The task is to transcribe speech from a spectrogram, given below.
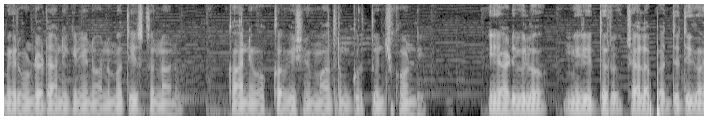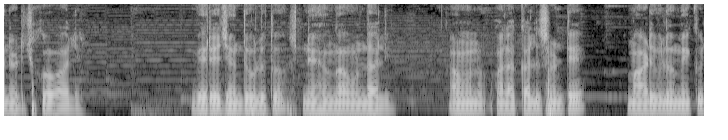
మీరు ఉండటానికి నేను అనుమతిస్తున్నాను కానీ ఒక్క విషయం మాత్రం గుర్తుంచుకోండి. ఈ అడవిలో మీరిద్దరూ చాలా పద్ధతిగా నడుచుకోవాలి. వేరే జంతువులతో స్నేహంగా ఉండాలి. అవును అలా కలిసి ఉంటే మా అడవిలో మీకు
